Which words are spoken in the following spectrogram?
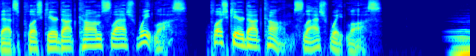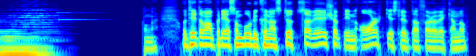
That's plushcare.com slash weight loss. plushcare.com slash weight loss. Och tittar man på det som borde kunna studsa, vi har ju köpt in ARK i slutet av förra veckan då.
